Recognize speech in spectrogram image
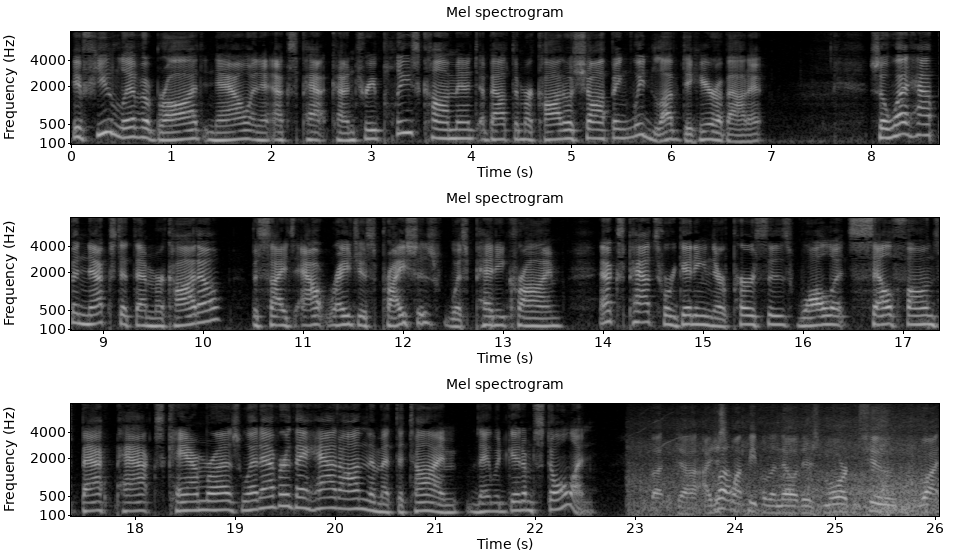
If you live abroad now in an expat country, please comment about the Mercado shopping. We'd love to hear about it. So, what happened next at the Mercado? Besides outrageous prices, was petty crime. Expats were getting their purses, wallets, cell phones, backpacks, cameras, whatever they had on them at the time, they would get them stolen. But uh, I just Well- want people to know there's more to what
